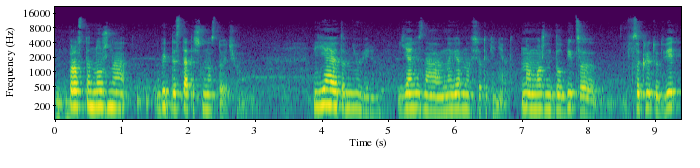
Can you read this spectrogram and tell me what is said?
Угу. Просто нужно быть достаточно настойчивым. Я в этом не уверена. Я не знаю, наверное, все-таки нет. Но можно долбиться в закрытую дверь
